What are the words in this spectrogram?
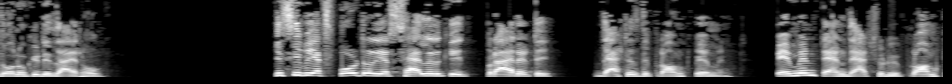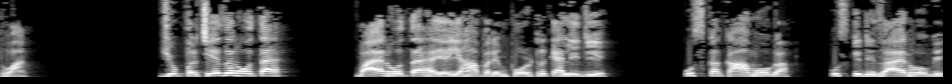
دونوں کی ڈیزائر ہوگی کسی بھی ایکسپورٹر یا سیلر کی priority that is the prompt payment payment and that should be prompt one جو پرچیزر ہوتا ہے بائر ہوتا ہے یا یہاں پر امپورٹر کہہ لیجئے اس کا کام ہوگا اس کی ڈیزائر ہوگی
